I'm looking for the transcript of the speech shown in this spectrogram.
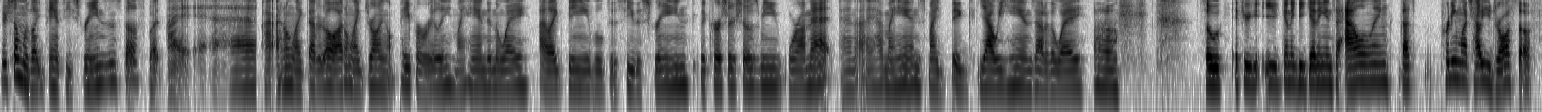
There's some with like fancy screens and stuff, but I, uh, I I don't like that at all. I don't like drawing on paper really. My hand in the way. I like being able to see the screen. The cursor shows me where I'm at, and I have my hands, my big yowie hands, out of the way. Uh, So if you're you're gonna be getting into owling, that's pretty much how you draw stuff.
